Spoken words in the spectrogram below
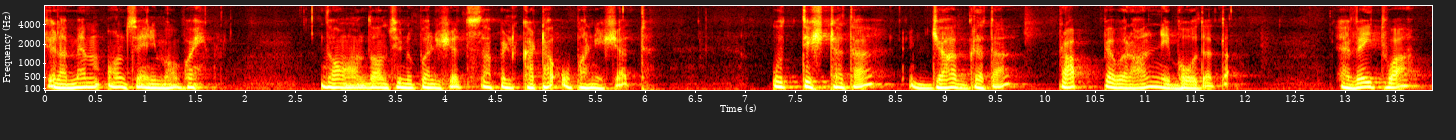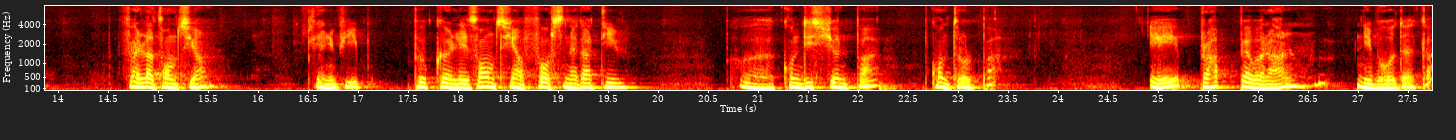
C'est le même enseignement, oui. Dans, dans une Upanishad, ça s'appelle Kata Upanishad. Uttishtata Jagrata Prapyavaran Nibodata. Éveille-toi, fais l'attention, signifie pour que les anciennes forces négatives ne euh, conditionnent pas, contrôlent pas. Et Prapyavaran Nibodata,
